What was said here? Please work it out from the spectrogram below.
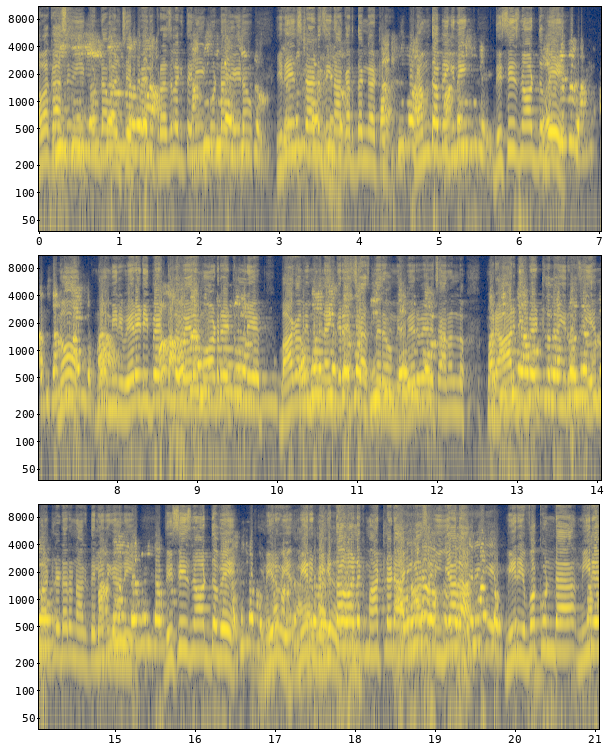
అవకాశం ఇవ్వకుండా వాళ్ళు చెప్పేది ప్రజలకు తెలియకుండా చేయడం ఇదేం స్ట్రాటజీ నాకు అర్థం కావట్లేదు from the beginning this is not the way no no మీరు వేరే డిబేట్లో వేరే మోడరేటర్లు బాగా మిమ్మల్ని ఎంకరేజ్ చేస్తున్నారు మీరు వేరే వేరే ఛానల్లో మరి ఆ డిబేట్లలో ఈ రోజు ఏం మాట్లాడారో నాకు తెలియదు కానీ this is not the way మీరు మీరు మిగతా వాళ్ళకి మాట్లాడే అవకాశం ఇవ్వాలా మీరు ఇవ్వకుండా మీరే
